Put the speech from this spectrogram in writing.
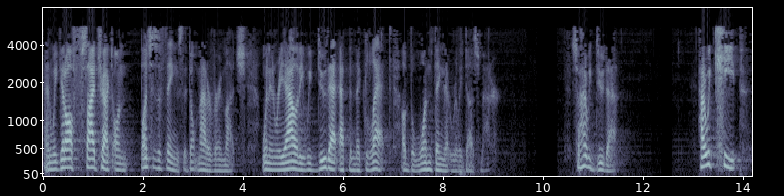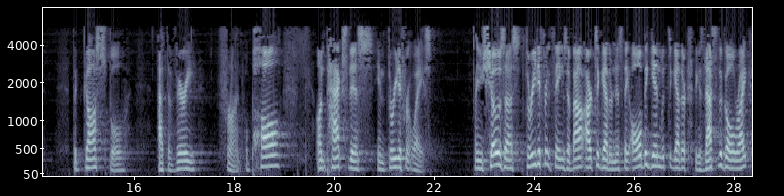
And we get off sidetracked on bunches of things that don't matter very much. When in reality, we do that at the neglect of the one thing that really does matter. So how do we do that? How do we keep the gospel at the very front? Well, Paul unpacks this in three different ways. And he shows us three different things about our togetherness. They all begin with together because that's the goal, right?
